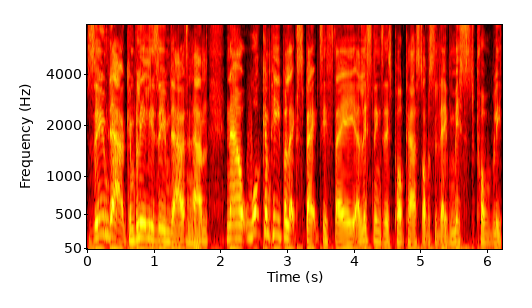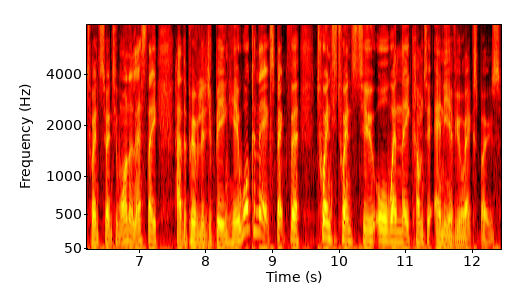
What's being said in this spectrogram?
Zoomed out, completely zoomed out. Um, now, what can people expect if they are listening to this podcast? Obviously, they've missed probably 2021 unless they had the privilege of being here. What can they expect for 2022 or when they come to any of your expos?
